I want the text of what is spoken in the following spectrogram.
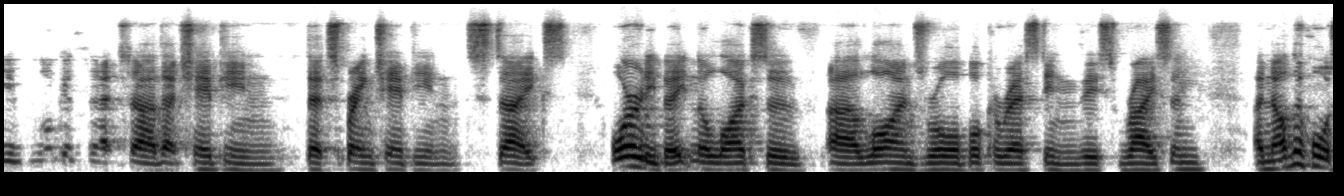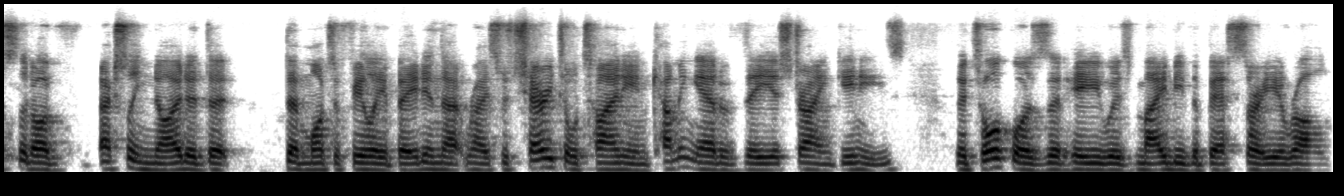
you look at that uh, that champion, that spring champion stakes, already beaten the likes of uh, Lions Roar, Bucharest in this race, and another horse that I've actually noted that that Montefilia beat in that race was Cherry Tortonian coming out of the Australian Guineas. The talk was that he was maybe the best three-year-old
